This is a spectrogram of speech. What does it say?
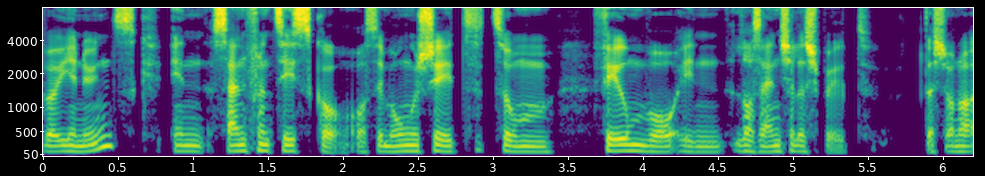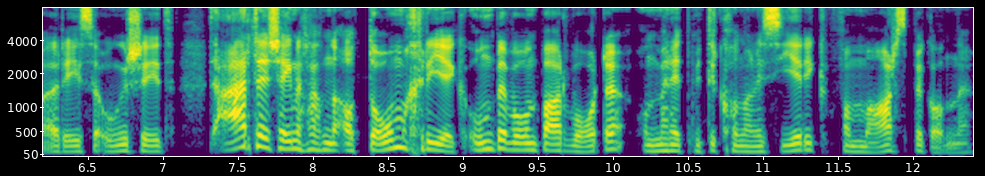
1992 in San Francisco, also im Unterschied zum Film, der in Los Angeles spielt. Das ist auch noch ein riesiger Unterschied. Die Erde ist eigentlich nach einem Atomkrieg unbewohnbar geworden und man hat mit der Kolonisierung vom Mars begonnen.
